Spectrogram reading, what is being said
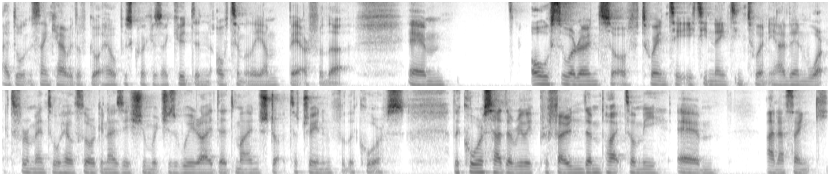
I don't think I would have got help as quick as I could. And ultimately, I'm better for that. Um, also, around sort of 2018, 19, 20, I then worked for a mental health organisation, which is where I did my instructor training for the course. The course had a really profound impact on me. Um, and I think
